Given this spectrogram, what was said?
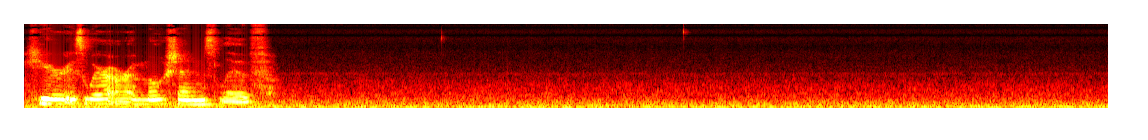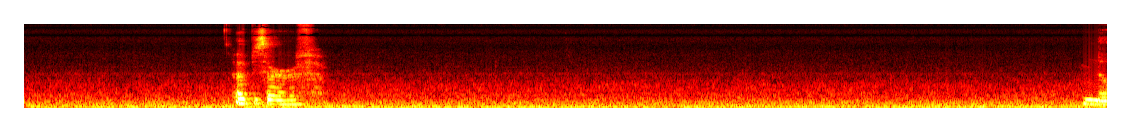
Here is where our emotions live. Observe. no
